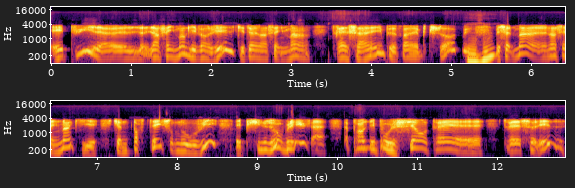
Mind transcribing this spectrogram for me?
et puis euh, l'enseignement de l'Évangile, qui est un enseignement très simple, enfin, tout ça, Mhm. mais seulement un enseignement qui, qui a une portée sur nos vies et puis qui nous oblige à, à prendre des positions très, très solides.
